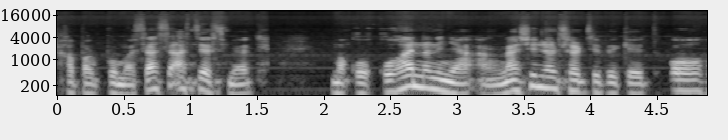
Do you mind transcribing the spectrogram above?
kapag pumasa sa assessment, makukuha na niya ang National Certificate o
